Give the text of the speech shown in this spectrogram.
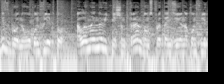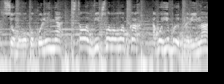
від збройного конфлікту. Але найновітнішим трендом з претензією на конфлікт сьомого покоління стала ввічлива в лапках або гібридна війна,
